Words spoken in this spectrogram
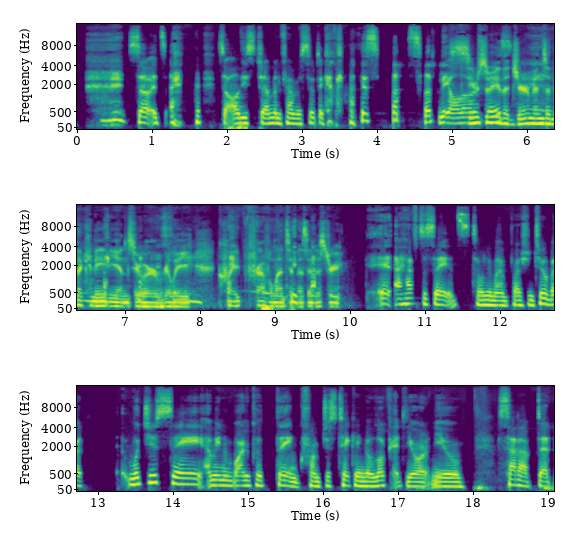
so it's so all these German pharmaceutical guys suddenly all Seems to be the Germans and the Canadians who are really quite prevalent in this yeah. industry it, I have to say it's totally my impression too. But would you say, I mean, one could think from just taking a look at your new setup that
